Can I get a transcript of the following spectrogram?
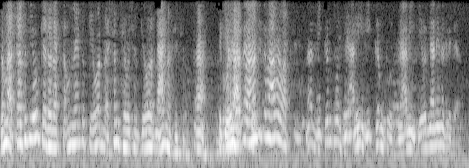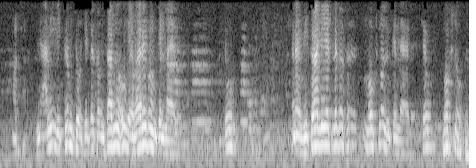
તમે અત્યાર સુધી એવું કહેતા હતા તમને તો કેવો દર્શન થયો છે કેવો કેવળ જ્ઞાન નથી થયું? તમે આગળ વાત કરી. ના વિક્રમ તો જ્ઞાની વિક્રમ તો જ્ઞાની. કેવો જ્ઞાની નથી બેટા જ્ઞાની વિક્રમ ટોચ એટલે સંસાર નો વ્યવહાર પણ ઉકેલ લાયેલો જો. અને વિતરાગી એટલે તો મોક્ષ નો જ ઉકેલ લાયેલો કેવું મોક્ષ નો ઉકેલ.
